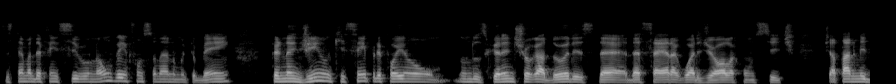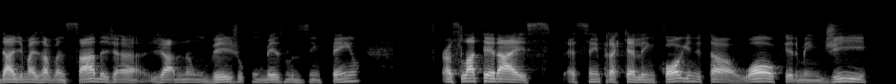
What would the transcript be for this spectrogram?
o sistema defensivo não vem funcionando muito bem. Fernandinho, que sempre foi um, um dos grandes jogadores de, dessa era Guardiola com o City, já está numa idade mais avançada, já, já não vejo com o mesmo desempenho. As laterais é sempre aquela incógnita, Walker, Mendy,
